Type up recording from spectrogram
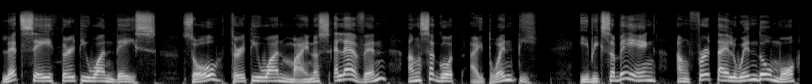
let's say 31 days. So, 31 minus 11, ang sagot ay 20. Ibig sabihin, ang fertile window mo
